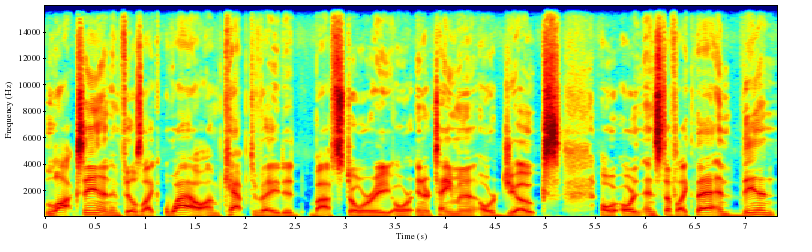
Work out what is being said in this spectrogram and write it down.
locks in and feels like, wow, I'm captivated by story or entertainment or jokes or, or and stuff like that. And then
